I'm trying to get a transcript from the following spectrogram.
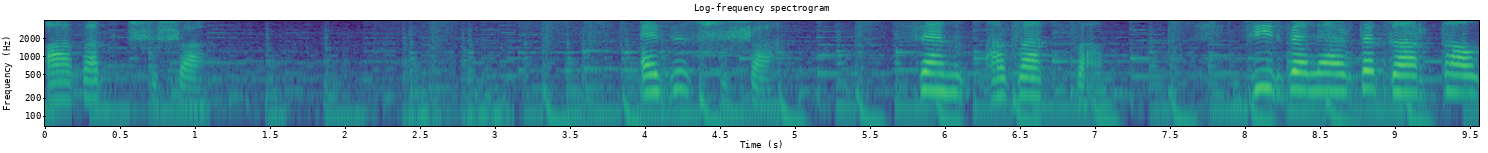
Azad Şuşa Əziz Şuşa, sən azadsan. Zirvələrdə qartal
